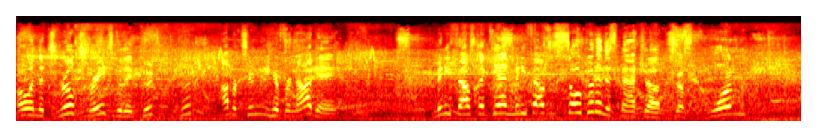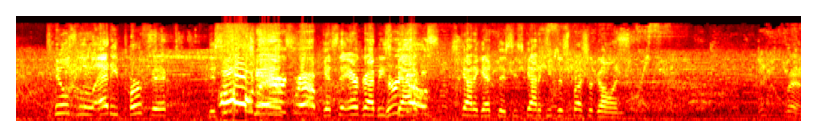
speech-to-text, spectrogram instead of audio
Oh, and the drill trades with a Good, good opportunity here for Nage. Mini Faust again. Mini Faust is so good in this matchup. Just one. Kills little Eddie perfect. This is Oh, his the air chance. grab. Gets the air grab. He's Here he got. goes. He's got to get this. He's got to keep this pressure going. Man.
